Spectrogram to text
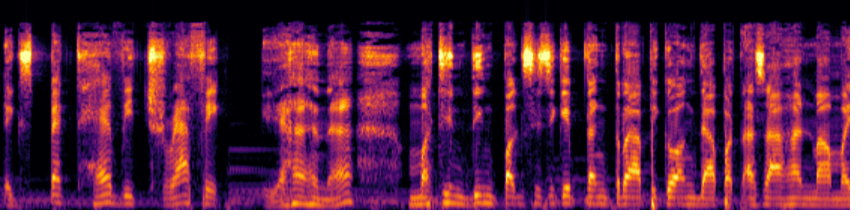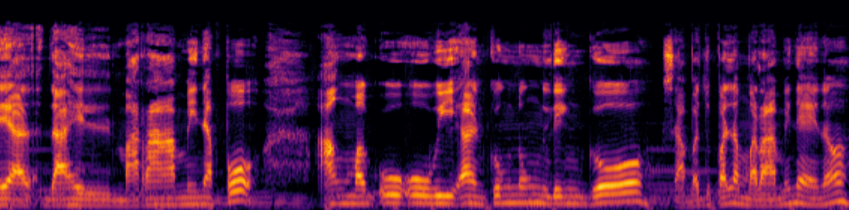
expect heavy traffic. Yan ha. Matinding pagsisikip ng trapiko ang dapat asahan mamaya dahil marami na po ang mag-uuwian kung nung linggo, Sabado pa lang marami na eh no?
